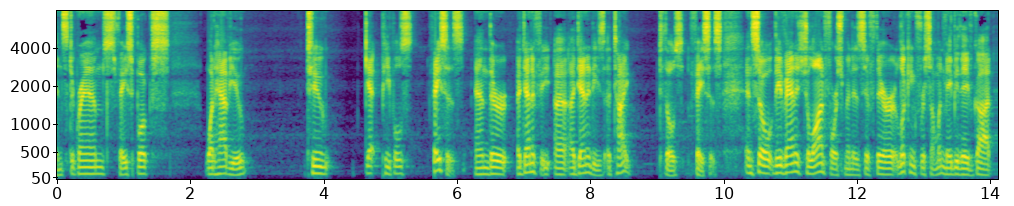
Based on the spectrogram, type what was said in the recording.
Instagrams, Facebooks, what have you, to get people's faces and their identity, uh, identities tied to those faces. And so the advantage to law enforcement is if they're looking for someone, maybe they've got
